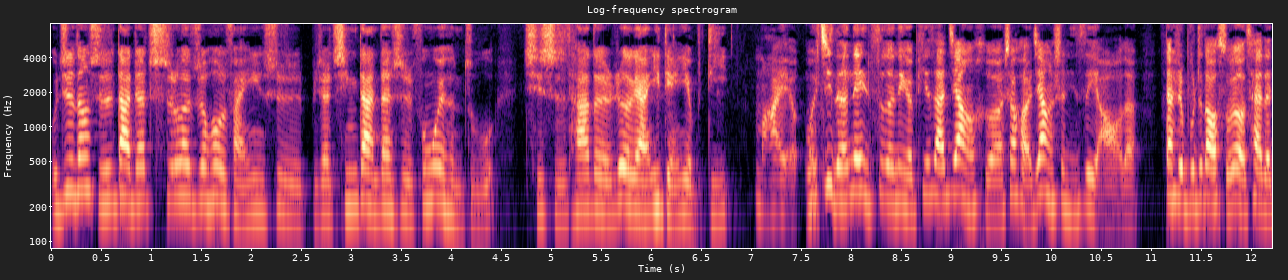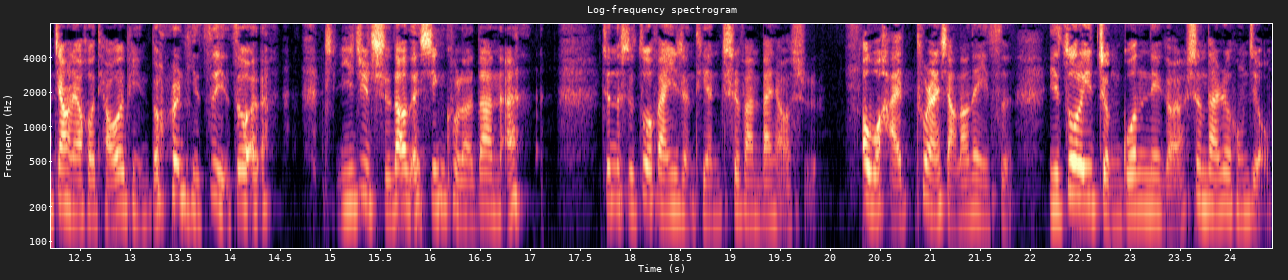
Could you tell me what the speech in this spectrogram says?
我记得当时大家吃了之后的反应是比较清淡，但是风味很足。其实它的热量一点也不低。妈呀！我记得那次的那个披萨酱和烧烤酱是你自己熬的，但是不知道所有菜的酱料和调味品都是你自己做的。一句迟到的辛苦了，大南，真的是做饭一整天，吃饭半小时。哦，我还突然想到那一次，你做了一整锅的那个圣诞热红酒。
